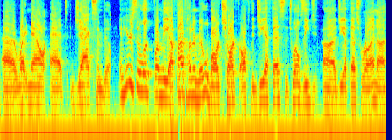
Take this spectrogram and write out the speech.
uh, right now at Jacksonville. And here's the look from the uh, 500 millibar chart off the GFS, the 12Z uh, GFS run, uh,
